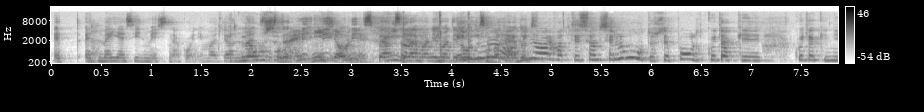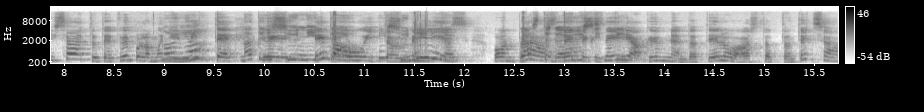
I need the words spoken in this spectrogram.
et, et meie silmis nagu niimoodi on. me usume, et nii see on. miks peaks ei, olema niimoodi loodusemalt loodud? minu arvates on see looduse poolt kuidagi, kuidagi nii säätud, et võib-olla mõni no mitte eh, ebahuvitav mees on pärast näiteks neljakümnendat eluaastat on täitsa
